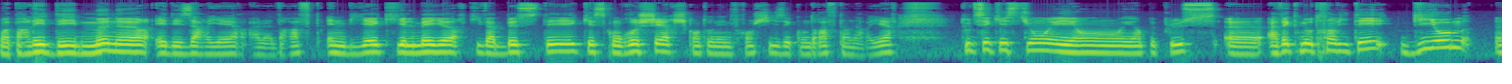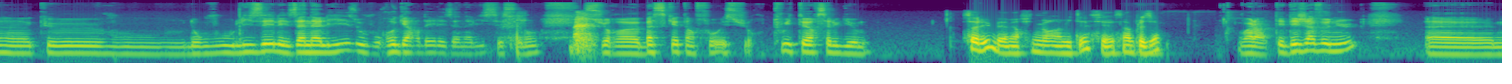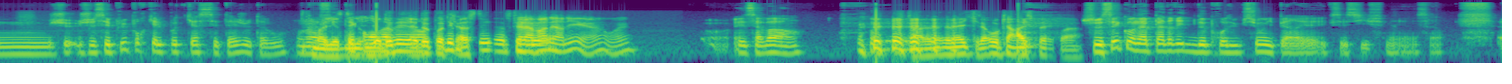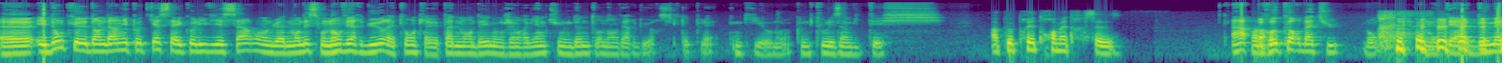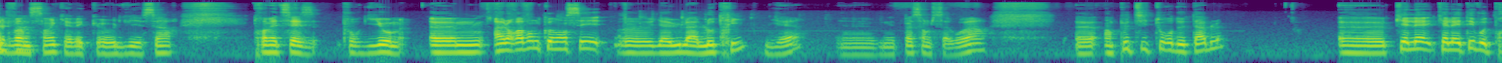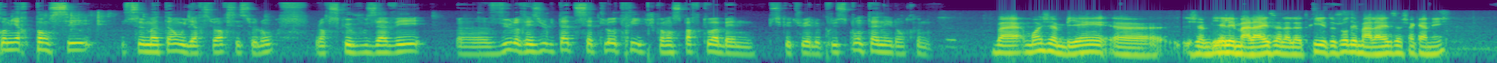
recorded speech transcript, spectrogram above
on va parler des meneurs et des arrières à la draft NBA. Qui est le meilleur? Qui va buster? Qu'est-ce qu'on recherche quand on est une franchise et qu'on draft un arrière? Toutes ces questions et, en, et un peu plus euh, avec notre invité Guillaume. euh, que vous donc vous lisez les analyses ou vous regardez les analyses, c'est selon, sur euh, Basket Info et sur Twitter. Salut Guillaume. Salut, ben merci de me réinviter, c'est c'est un plaisir. Voilà, t'es déjà venu. Euh, je, je sais plus pour quel podcast c'était, je t'avoue. Bah, il y a, y a deux, il y a deux podcasts. C'était l'avant-dernier, hein, ouais. Et ça va, hein. Putain, le, mec, il a aucun respect. Quoi. Je sais qu'on n'a pas de rythme de production hyper excessif, mais ça. Euh, et donc, euh, dans le dernier podcast avec Olivier Sarr, on lui a demandé son envergure, et toi, on te l'avait pas demandé, donc j'aimerais bien que tu nous donnes ton envergure, s'il te plaît, Guillaume, comme tous les invités. À peu près 3 mètres 16. Ah, Voilà. record battu. Bon, on était à 2m25 avec euh, Olivier Sarr. 3m16 pour Guillaume. Euh, alors avant de commencer, euh, il y a eu la loterie hier. Vous n'êtes pas sans le savoir. Un petit tour de table. Quelle, a été votre première pensée ce matin ou hier soir, c'est selon, lorsque vous avez vu le résultat de cette loterie? Je commence par toi, Ben, puisque tu es le plus spontané d'entre nous. Ben, moi, j'aime bien, euh, j'aime bien les malaises à la loterie. Il y a toujours des malaises à chaque année.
